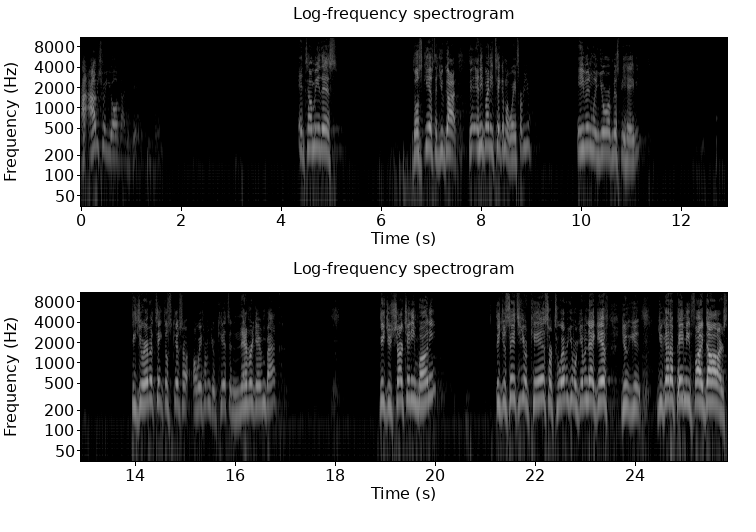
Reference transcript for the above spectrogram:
I, am sure you all got gifts before. And tell me this those gifts that you got, did anybody take them away from you? Even when you were misbehaving? Did you ever take those gifts away from your kids and never give them back? Did you charge any money? Did you say to your kids or to whoever you were giving that gift, you, you, you got to pay me $5,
